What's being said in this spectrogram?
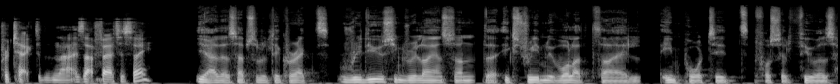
protected than that. Is that fair to say? Yeah, that's absolutely correct. Reducing reliance on the extremely volatile imported fossil fuels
